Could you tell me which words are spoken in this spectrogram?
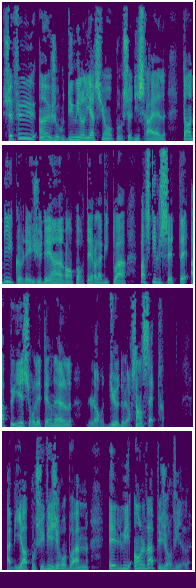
Ce fut un jour d'humiliation pour ceux d'Israël, tandis que les Judéens remportèrent la victoire parce qu'ils s'étaient appuyés sur l'Éternel, leur Dieu de leurs ancêtres. Abia poursuivit Jéroboam et lui enleva plusieurs villes,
